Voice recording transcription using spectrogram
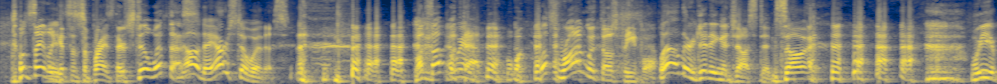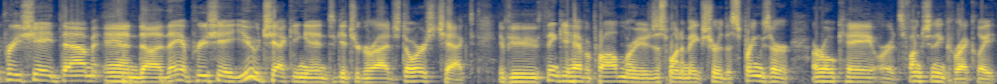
Don't say it like it's a surprise. They're still with us. No, they are still with us. What's up with that? What's wrong with those people? well, they're getting adjusted. So we appreciate them, and uh, they appreciate you checking in to get your garage doors checked. If you think you have a problem or you just want to make sure the springs are, are okay or it's functioning correctly,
